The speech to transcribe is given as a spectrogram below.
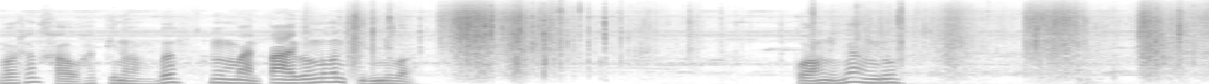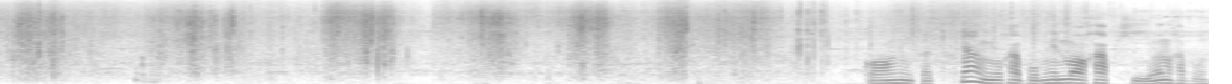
บ่ท่านเขาครับพี่น้องเบิ้งนุ่มบานปลายเบิ้งนู้มันกินอยู่บ่กองนี่ยังอยู่กองนี่ก็ย่างอยู่ครับ ผมเห็นบ่ครับขี่มันครับผม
